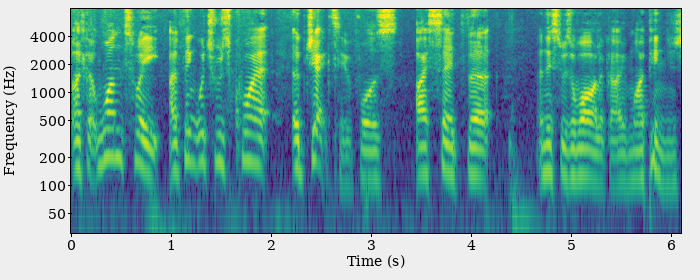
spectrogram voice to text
like one tweet I think which was quite objective was I said that and this was a while ago my opinions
